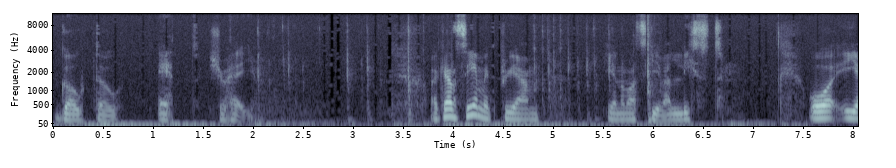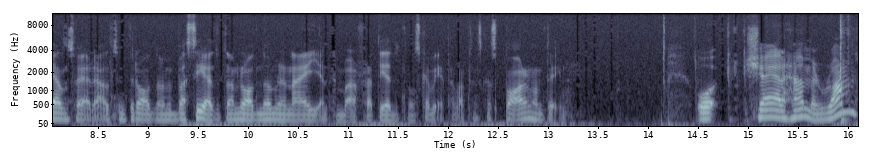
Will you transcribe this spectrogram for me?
GoTo 1 tjohej. Jag kan se mitt program genom att skriva list. Och igen så är det alltså inte radnummerbaserat utan radnumren är egentligen bara för att editorn ska veta vart den ska spara någonting. Och kör här med run,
